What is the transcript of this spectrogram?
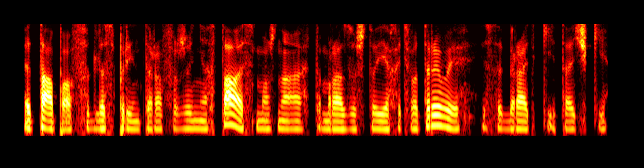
этапов для спринтеров уже не осталось, можно там разве что ехать в отрывы и собирать какие-то очки.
